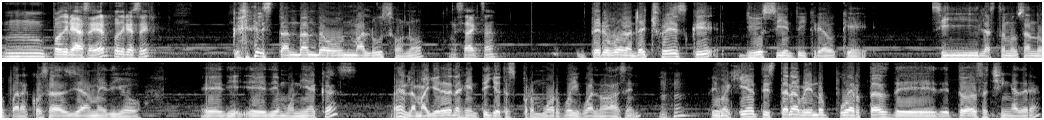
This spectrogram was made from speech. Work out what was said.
Mm, podría ser, podría ser. Que le están dando un mal uso, ¿no? Exacto. Pero bueno, el hecho es que yo siento y creo que sí la están usando para cosas ya medio eh, eh, demoníacas. Bueno, la mayoría de la gente y otras por morbo igual lo hacen. Imagínate estar abriendo puertas de, de toda esa chingadera.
